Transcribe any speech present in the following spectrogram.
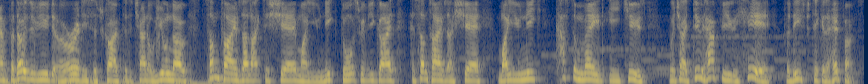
And for those of you that are already subscribed to the channel, you'll know sometimes I like to share my unique thoughts with you guys, and sometimes I share my unique custom made EQs, which I do have for you here for these particular headphones.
